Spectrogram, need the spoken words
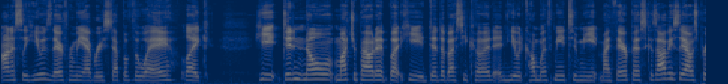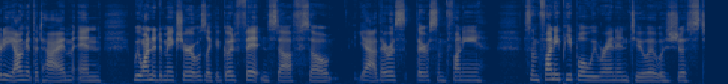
honestly, he was there for me every step of the way. Like, he didn't know much about it, but he did the best he could. And he would come with me to meet my therapist because obviously I was pretty young at the time. And we wanted to make sure it was like a good fit and stuff. So, yeah, there was there was some funny some funny people we ran into. It was just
